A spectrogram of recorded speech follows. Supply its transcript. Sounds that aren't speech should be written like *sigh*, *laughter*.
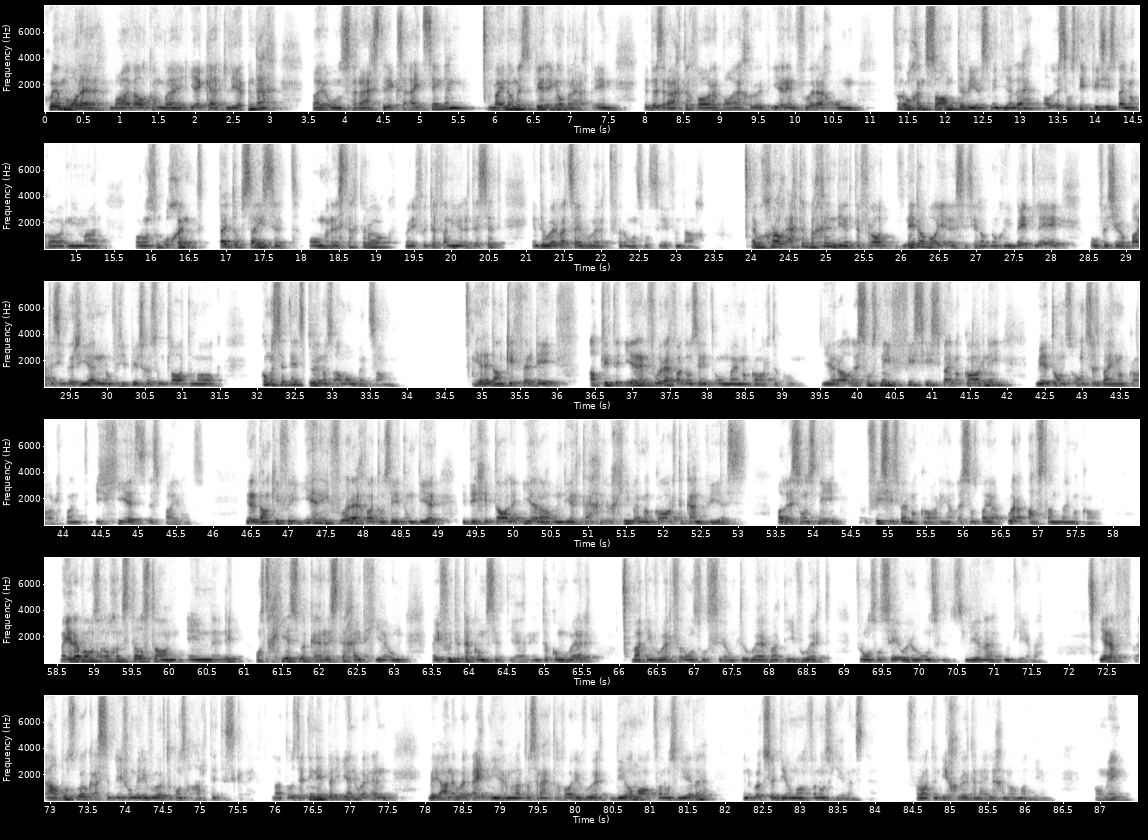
Goeiemôre, baie welkom by Ekerk Lewendig by ons regstreekse uitsending. My naam is Pierre Engelbregt en dit is regtig vir 'n baie groot eer en voorreg om vanoggend saam te wees met julle. Al is ons nie fisies bymekaar nie, maar waar ons vanoggend tyd op sy sit om rustig te raak, by die voete van die Here te sit en te hoor wat sy woord vir ons wil sê vandag. Ek wil graag egter begin deur te vra net daar waar jy is, as jy dalk nog in die bed lê of as jy op pad is iewers heen of as jy besig is om klaar te maak, kom ons sit net so en ons almal bid saam. Here, dankie vir die absolute eer en voorreg wat ons het om by mekaar te kom. Here, al is ons nie fisies by mekaar nie, weet ons ons is by mekaar want u Gees is by ons. Here, dankie vir die eer en voorreg wat ons het om deur die digitale era om deur tegnologie by mekaar te kan wees al is ons nie fisies by mekaar nie, al is ons by 'n oor afstand by mekaar. Maar Here, waar ons vanoggend stil staan en net ons gees ook 'n rustigheid gee om by u voete te kom sit, Heer, en te kom hoor wat u woord vir ons wil sê, om te hoor wat u woord vir ons wil sê oor hoe ons ons lewe moet lewe. Here, help ons ook asseblief om hierdie woord op ons harte te skryf. Laat ons dit nie net by die een oor in by die ander oor uit nie, Here, maar laat ons regtig waar die woord deel maak van ons lewe en ook so deel maak van ons lewenstyl. Ons vra dit in u groot en heilige naam alleen. Amen.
